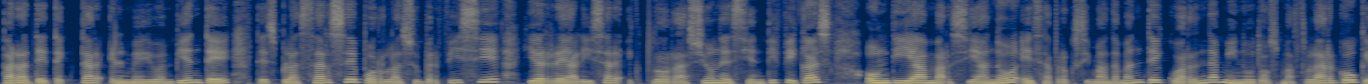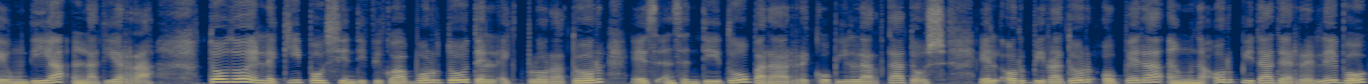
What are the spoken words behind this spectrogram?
para detectar el medio ambiente, desplazarse por la superficie y realizar exploraciones científicas. Un día marciano es aproximadamente 40 minutos más largo que un día en la Tierra. Todo el equipo científico a bordo del explorador es encendido para recopilar datos. El orbitador opera en una órbita de relevo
